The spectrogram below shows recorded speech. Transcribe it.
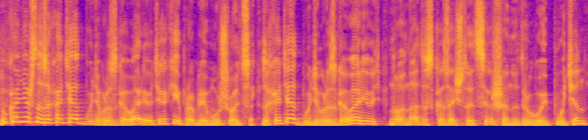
Ну, конечно, захотят, будем разговаривать. А какие проблемы у Шольца? Захотят, будем разговаривать. Но надо сказать, что это совершенно другой Путин.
